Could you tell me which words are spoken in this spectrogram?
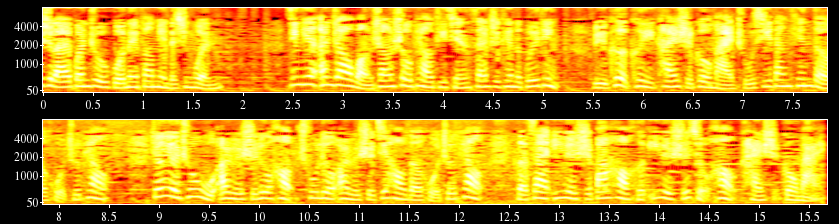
继续来关注国内方面的新闻。今天，按照网上售票提前三十天的规定，旅客可以开始购买除夕当天的火车票。正月初五、二月十六号、初六、二月十七号的火车票，可在一月十八号和一月十九号开始购买。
